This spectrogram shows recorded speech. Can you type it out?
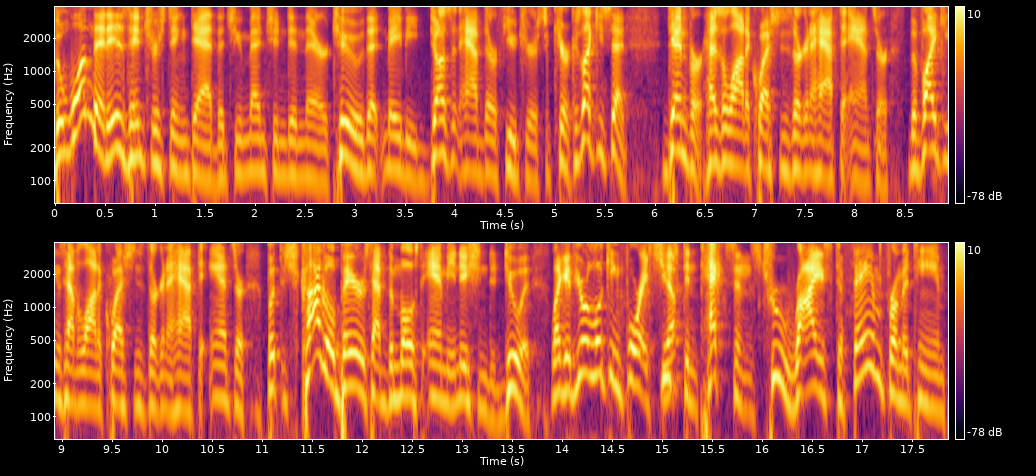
The one that is interesting, Dad, that you mentioned in there too, that maybe doesn't have their future secure, because like you said, Denver has a lot of questions they're going to have to answer. The Vikings have a lot of questions they're going to have to answer. But the Chicago Bears have the most ammunition to do it. Like if you're looking for a Houston yep. Texans true rise to fame from a team,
